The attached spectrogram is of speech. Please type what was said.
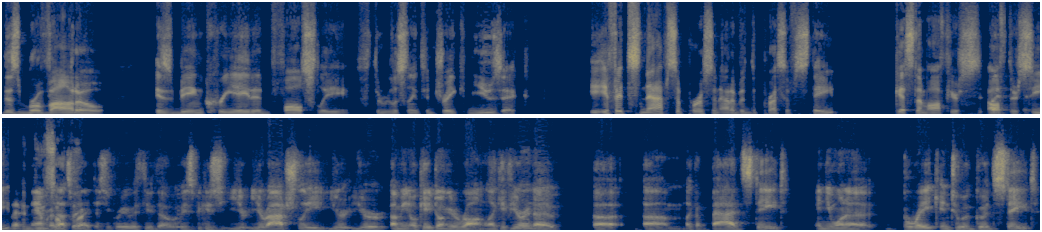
this bravado is being created falsely through listening to drake music if it snaps a person out of a depressive state gets them off your off their seat but and do Amer, that's where I disagree with you though, is because you're you're actually you're you're I mean, okay, don't get me wrong. Like if you're in a uh um like a bad state and you want to break into a good state,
